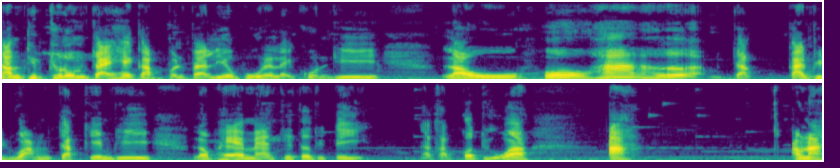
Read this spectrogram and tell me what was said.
น้ำทิพย์ชโลมใจให้กับแฟนๆเลี้ยวภูหลาย ๆ คนที่เราโอ้ฮ่าเฮ้อจาก การผิดหวังจากเกมที่เราแพ้แมนเชสเตอร์ซิตี้นะครับ ก็ถือว่า อะ เอานะ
